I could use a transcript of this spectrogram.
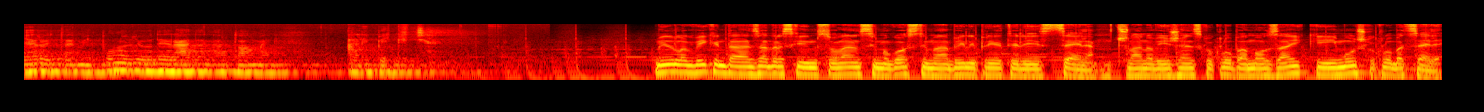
vjerujte mi, puno ljudi rade na tome, ali biti će. Minulog vikenda zadarskim su u gostima bili prijatelji iz Celja, članovi ženskog kluba Mozaik i muškog kluba Celje.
